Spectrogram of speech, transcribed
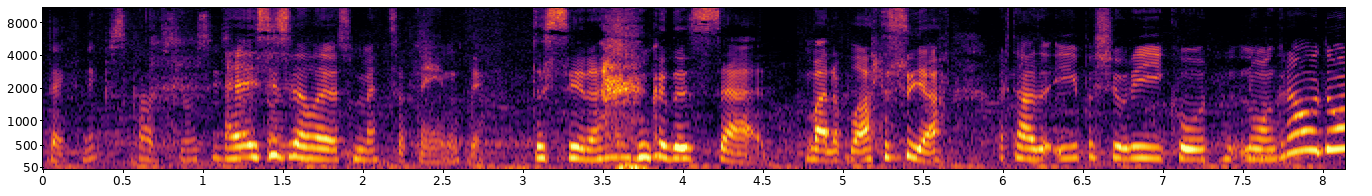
tehnikas, kādas jūs izvēlējāties? Es izvēlējos metatīnu. Tas ir, kad es mana plātas, jā, ar tādu īpašu rīku nograudu,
